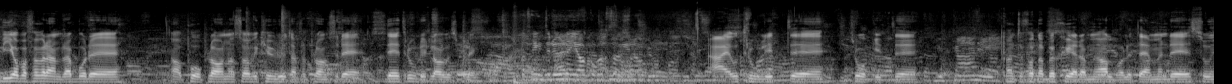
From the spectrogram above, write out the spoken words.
vi jobbar för varandra både ja, på plan och så har vi kul utanför plan. Så det, det är ett roligt lag att spela i. Vad tänkte du när Jakob var tvungen att... Nej, otroligt eh, tråkigt. Eh, jag har inte fått några besked om hur allvarligt det är men det såg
